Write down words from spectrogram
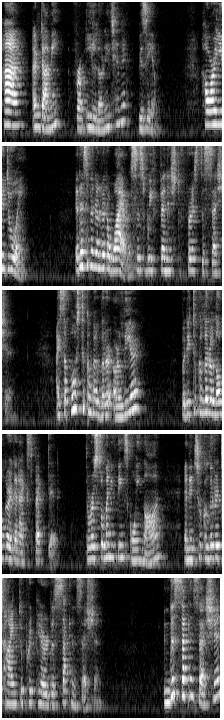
Hi, I'm Dami from eLearning Channel Museum. How are you doing? It has been a little while since we finished the first session. I supposed to come a little earlier, but it took a little longer than I expected. There were so many things going on and it took a little time to prepare the second session. In this second session,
